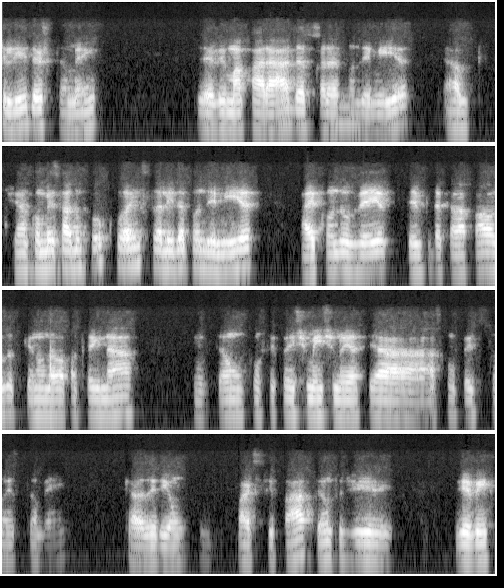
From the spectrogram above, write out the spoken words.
leaders também, teve uma parada para a pandemia. Ela tinha começado um pouco antes ali da pandemia, aí quando veio teve que dar aquela pausa porque não dava para treinar, então consequentemente não ia ter a, as competições também, que elas iriam participar, tanto de, de eventos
